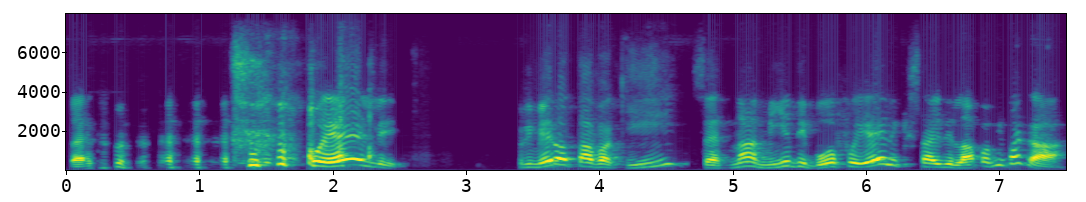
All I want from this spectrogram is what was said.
Certo? foi ele. Primeiro eu estava aqui, certo? Na minha, de boa, foi ele que saiu de lá para vir pagar.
